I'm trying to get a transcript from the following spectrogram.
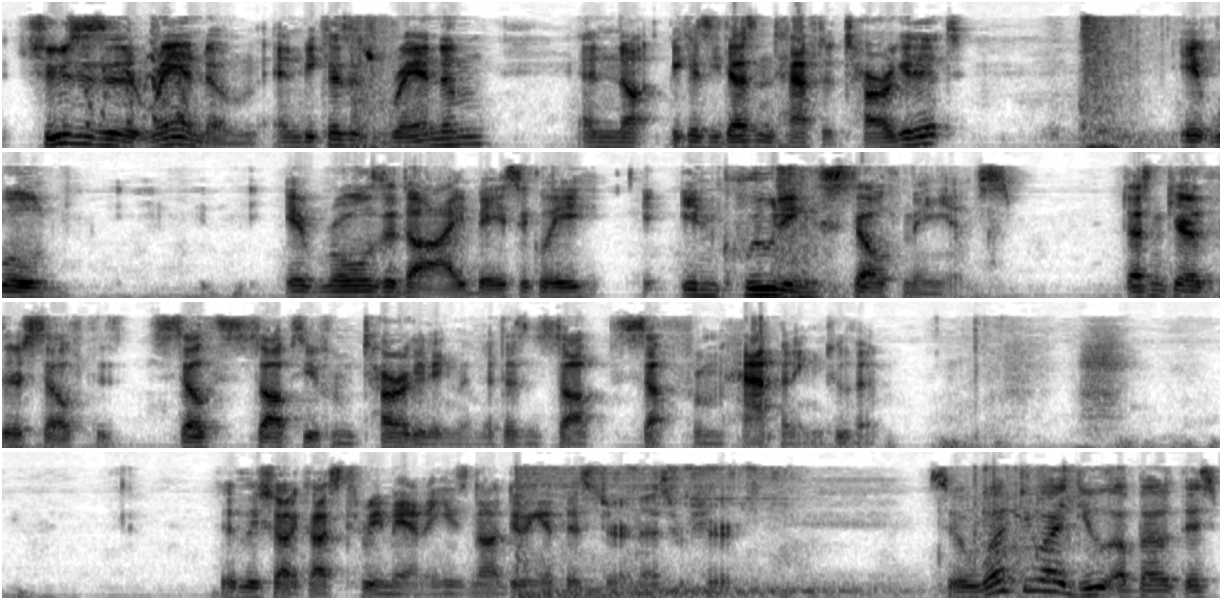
It chooses it at random, and because it's random, and not because he doesn't have to target it, it will it rolls a die basically, including stealth minions. Doesn't care that they're stealth. Stealth stops you from targeting them. It doesn't stop stuff from happening to them. Deadly shot costs three mana. He's not doing it this turn, that's for sure. So what do I do about this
